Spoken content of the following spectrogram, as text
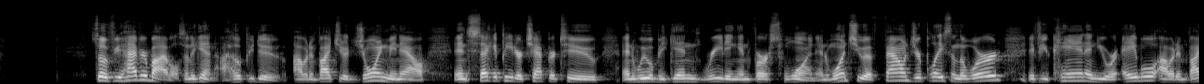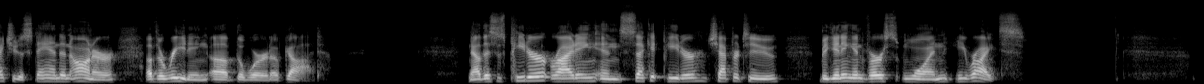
So if you have your Bibles, and again, I hope you do, I would invite you to join me now in 2 Peter chapter 2, and we will begin reading in verse 1. And once you have found your place in the Word, if you can and you are able, I would invite you to stand in honor of the reading of the Word of God. Now, this is Peter writing in 2 Peter chapter 2, beginning in verse 1. He writes,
